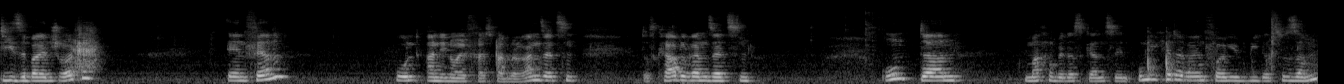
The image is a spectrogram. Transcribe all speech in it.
diese beiden Schräubchen entfernen und an die neue Festplatte ransetzen. Das Kabel ransetzen. Und dann machen wir das Ganze in umgekehrter Reihenfolge wieder zusammen.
